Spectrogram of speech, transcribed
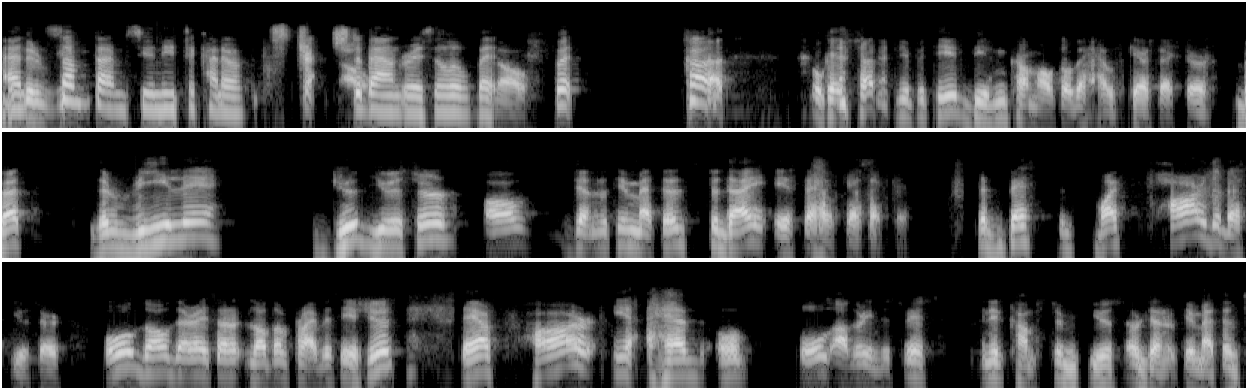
and the, sometimes you need to kind of stretch no, the boundaries a little bit. No. But that, okay, ChatGPT didn't come out of the healthcare sector, but the really good user of generative methods today is the healthcare sector. The best, by far the best user. Although there is a lot of privacy issues, they are far ahead of all other industries when it comes to use of generative methods.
